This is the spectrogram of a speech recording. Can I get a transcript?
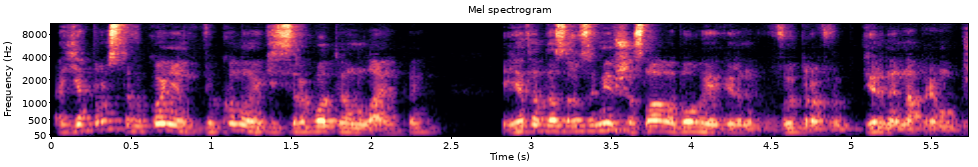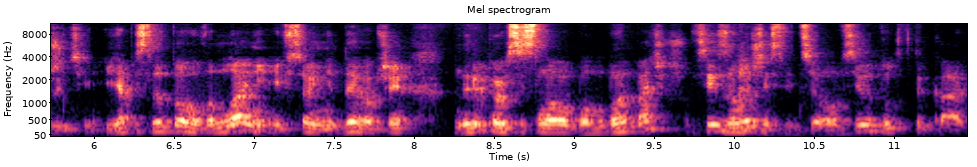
А я просто виконував, виконував якісь роботи онлайн. Я тоді зрозумів, що слава Богу, я вірний, вибрав вірний напрямок в житті. І я після того в онлайні і все ніде взагалі не рипався, слава Богу. Бо бачиш, що всі залежність від цього, всі тут втикають.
